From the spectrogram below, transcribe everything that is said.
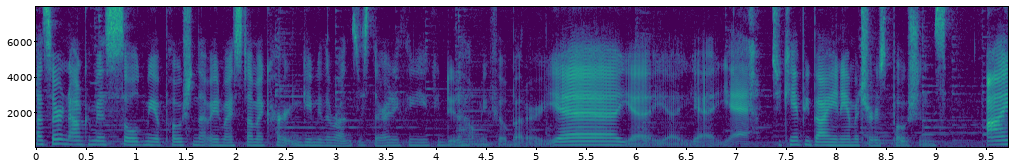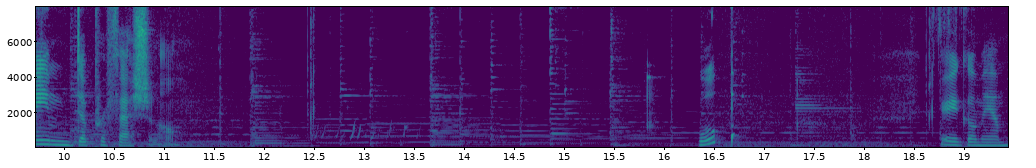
A certain alchemist sold me a potion that made my stomach hurt and gave me the runs. Is there anything you can do to help me feel better? Yeah, yeah, yeah, yeah, yeah. You can't be buying amateurs potions. I'm the professional. Whoop. Here you go, ma'am.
